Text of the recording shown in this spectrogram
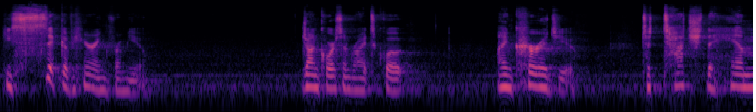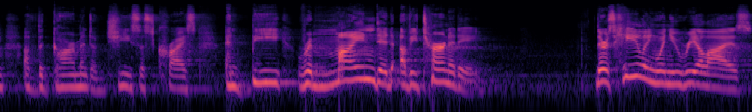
He's sick of hearing from you. Jon Courson writes, quote, I encourage you to touch the hem of the garment of Jesus Christ and be reminded of eternity. There's healing when you realize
